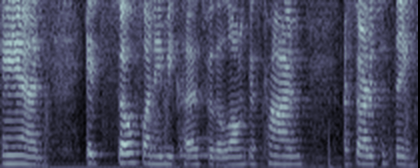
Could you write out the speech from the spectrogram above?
And it's so funny because for the longest time, I started to think,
